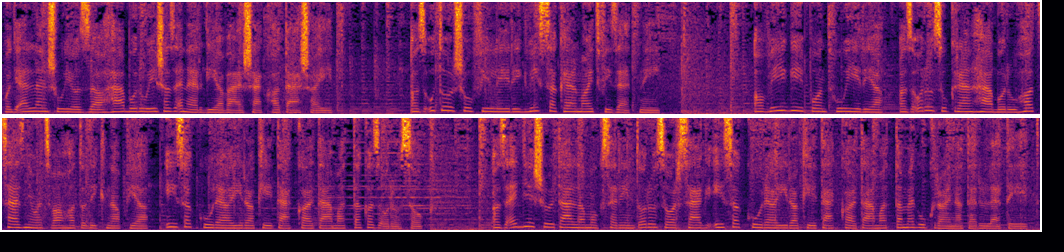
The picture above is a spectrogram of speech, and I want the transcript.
hogy ellensúlyozza a háború és az energiaválság hatásait. Az utolsó fillérig vissza kell majd fizetni. A vg.hu írja, az orosz-ukrán háború 686. napja, észak-koreai rakétákkal támadtak az oroszok. Az Egyesült Államok szerint Oroszország észak-koreai rakétákkal támadta meg Ukrajna területét.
